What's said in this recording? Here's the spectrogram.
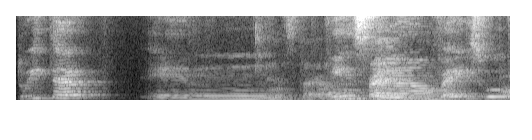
Twitter, en Instagram, Facebook,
